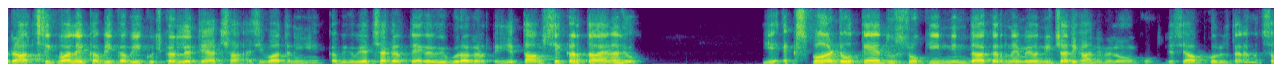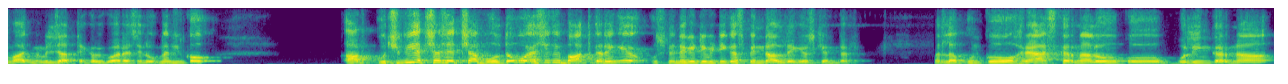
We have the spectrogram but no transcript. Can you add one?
राजसिक वाले कभी कभी कुछ कर लेते हैं अच्छा ऐसी बात नहीं है। कभी कभी अच्छा करते हैं कभी बुरा करते हैं। ये तामसिक करता है ना जो? ये एक्सपर्ट होते हैं दूसरों की निंदा करने में और नीचा दिखाने में लोगों को। जैसे आपको मिलता है ना, समाज में मिल जाते हैं कभी कभार ऐसे लोग ना, जिनको आप कुछ भी अच्छा से अच्छा बोल दो, वो ऐसी कोई बात करेंगे, उसमें नेगेटिविटी का स्पिन डाल देंगे उसके अंदर। मतलब उनको हरास करना लोगों को बुलिंग करना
